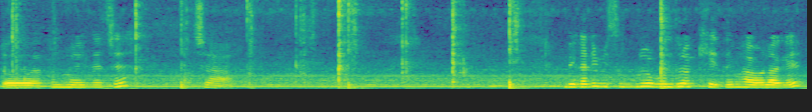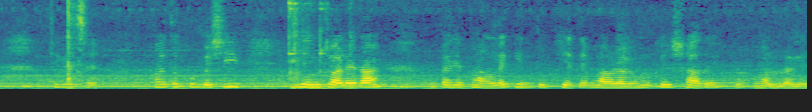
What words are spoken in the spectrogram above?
তো এখন হয়ে গেছে চা। বেকারি বিস্কুটগুলো বন্ধুরা খেতে ভালো লাগে, ঠিক আছে? হয়তো খুব বেশি দিন চলে না প্যাকেট ভাঙলে কিন্তু খেতে ভালো লাগে, মুখের স্বাদে খুব ভালো লাগে।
